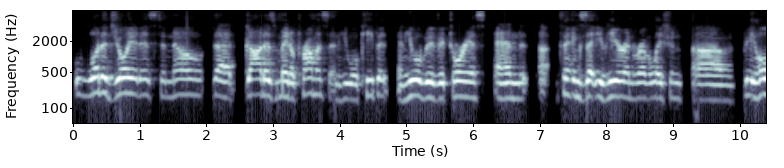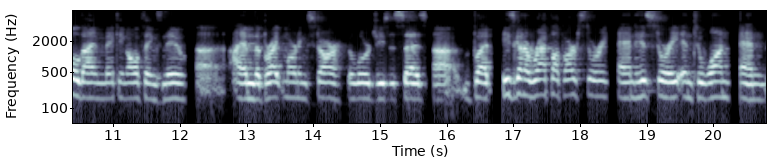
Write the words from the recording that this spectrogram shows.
what a joy it is to know that God has made a promise and he will keep it and he will be victorious. And uh, things that you hear in Revelation, uh, behold, I am making all things new. Uh, I am the bright morning star, the Lord Jesus says. Uh, but he's going to wrap up our story and his story into one and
